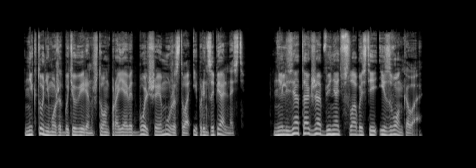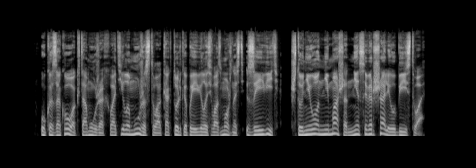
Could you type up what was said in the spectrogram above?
Никто не может быть уверен, что он проявит большее мужество и принципиальность. Нельзя также обвинять в слабости и Звонкого. У Казакова, к тому же, хватило мужества, как только появилась возможность заявить, что ни он, ни Маша не совершали убийства,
